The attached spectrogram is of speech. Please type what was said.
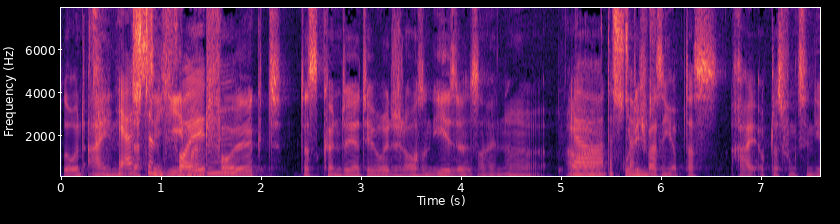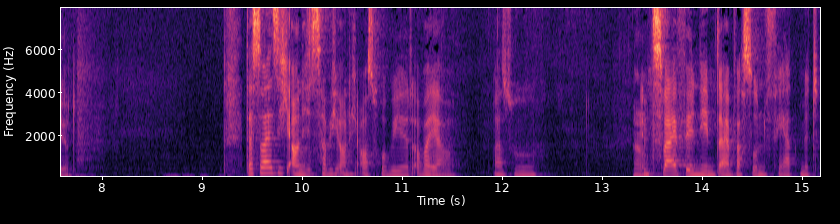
So, und ein, Ja, dass stimmt, dir jemand folgen. folgt, das könnte ja theoretisch auch so ein Esel sein, ne? Aber Ja, das gut, ich stimmt. weiß nicht, ob das, ob das funktioniert. Das weiß ich auch nicht, das habe ich auch nicht ausprobiert. Aber ja, also Ja. im Zweifel nehmt einfach so ein Pferd mit.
